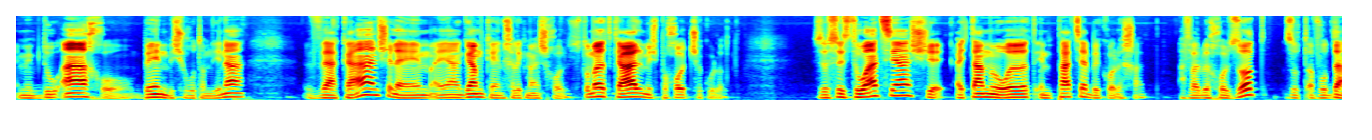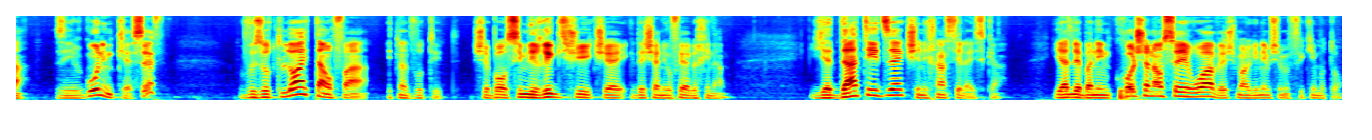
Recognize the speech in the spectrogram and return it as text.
הם איבדו אח או בן בשירות המדינה, והקהל שלהם היה גם כן חלק מהשכול. זאת אומרת, קהל משפחות שכולות. זו סיטואציה שהייתה מעוררת אמפתיה בכל אחד. אבל בכל זאת, זאת עבודה. זה ארגון עם כסף, וזאת לא הייתה הופעה התנדבותית, שבו עושים לי רגשי כש... כדי שאני אופיע בחינם. ידעתי את זה כשנכנסתי לעסקה. יד לבנים כל שנה עושה אירוע ויש מארגנים שמפיקים אותו.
